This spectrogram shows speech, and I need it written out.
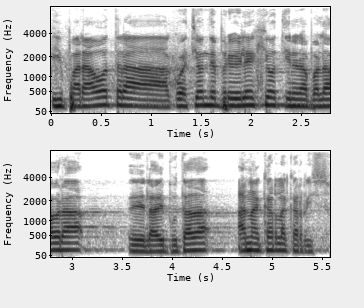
Y para otra cuestión de privilegio tiene la palabra eh, la diputada Ana Carla Carrizo.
